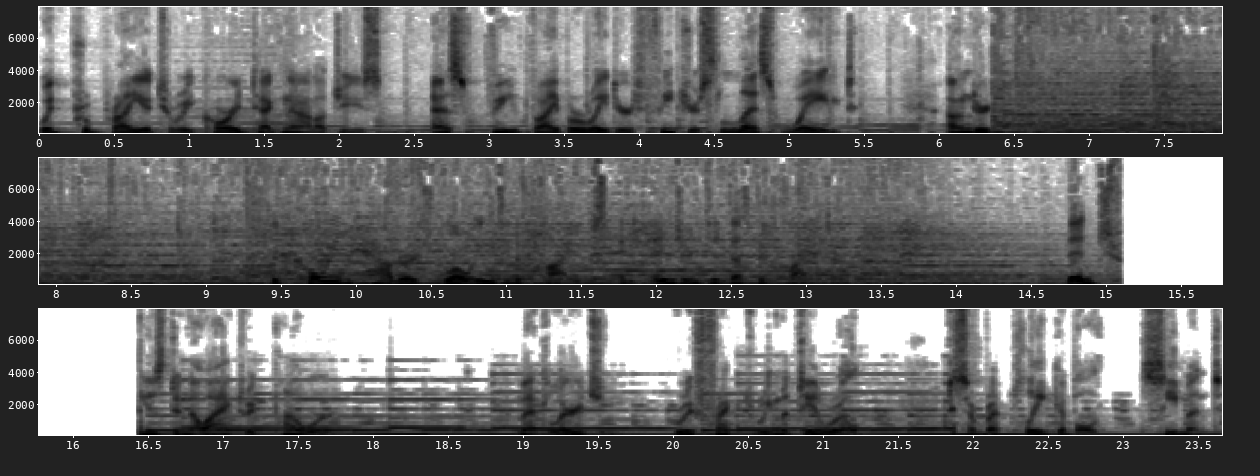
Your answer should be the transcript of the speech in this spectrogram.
with proprietary core technologies, as V-Vibrator features less weight. Under The coated powders flow into the pipes and enter into dust collector. Then used in electric power, metallurgy, refractory material, as a replicable cement,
